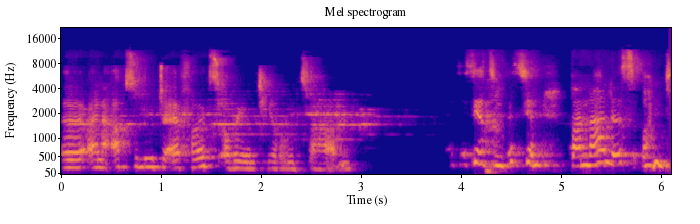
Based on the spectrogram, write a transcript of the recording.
äh, eine absolute Erfolgsorientierung zu haben. Das ist jetzt ein bisschen banales und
